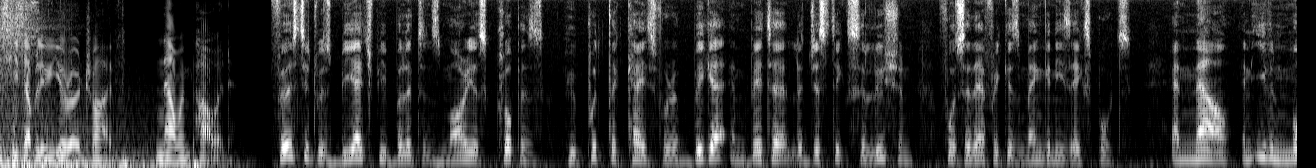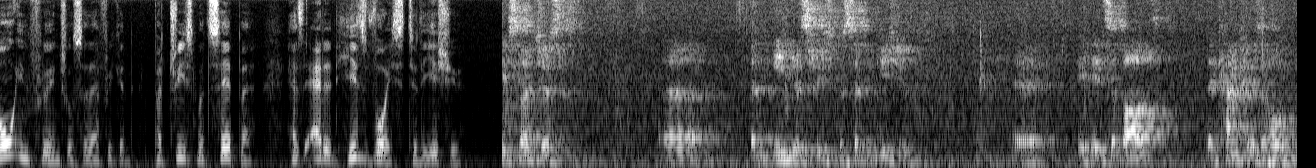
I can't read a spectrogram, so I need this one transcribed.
SEW Eurodrive, now empowered. First, it was BHP Billiton's Marius Kloppers who put the case for a bigger and better logistics solution for South Africa's manganese exports. And now, an even more influential South African, Patrice Motsepe, has added his voice to the issue. It's not just uh, an industry specific issue, uh, it's about the country as a whole,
